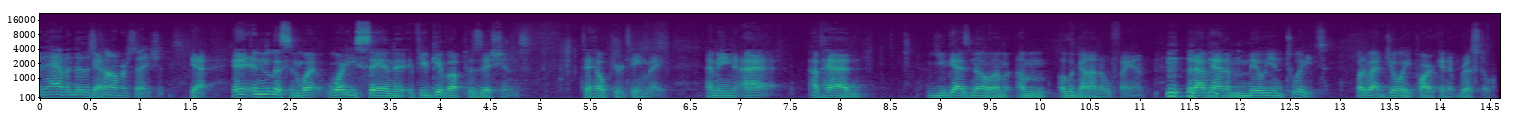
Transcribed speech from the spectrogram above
in having those Yeah. conversations. Yeah, and, and listen, what what he's saying if you give up positions to help your teammate. I mean, I I've had, you guys know I'm I'm a Logano fan, but I've had a million tweets. What about Joey parking at Bristol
